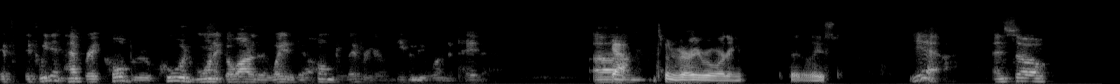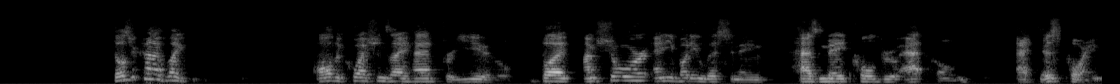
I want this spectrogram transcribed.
if, if we didn't have great cold brew, who would want to go out of their way to get a home delivery or even be willing to pay that? Um, yeah, it's been very rewarding, to say the least. Yeah. And so those are kind of like all the questions I had for you, but I'm sure anybody listening has made cold brew at home at this point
